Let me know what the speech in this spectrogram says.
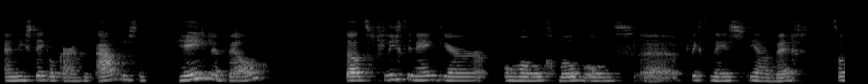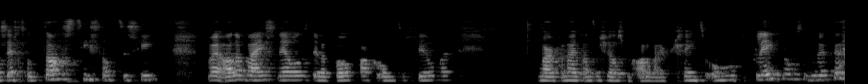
En die steken elkaar natuurlijk aan. Dus het hele veld dat vliegt in één keer omhoog boven ons. Uh, vliegt ineens ja, weg. Het was echt fantastisch om te zien. Wij allebei snel onze telefoon pakken om te filmen. Maar vanuit enthousiasme allebei vergeten om op de playknop te drukken.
